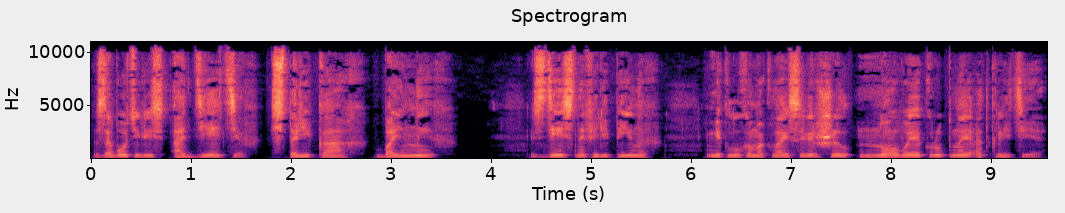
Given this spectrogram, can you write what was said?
заботились о детях, стариках, больных. Здесь, на Филиппинах, Миклуха Маклай совершил новое крупное открытие.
